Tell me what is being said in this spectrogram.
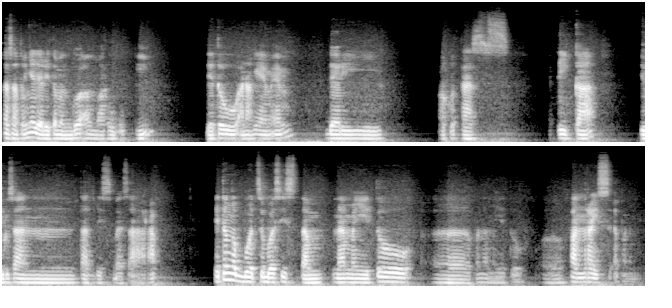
Salah satunya dari temen gue almarhum Upi. Dia tuh anaknya MM dari fakultas etika jurusan tadris bahasa Arab. Itu ngebuat sebuah sistem namanya itu uh, apa namanya itu uh, fundraise apa namanya?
